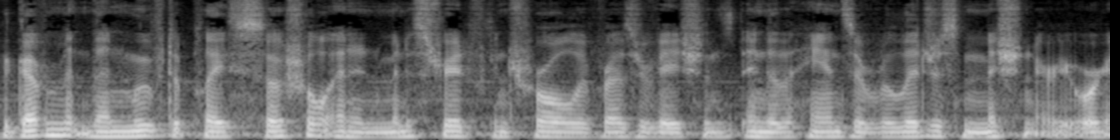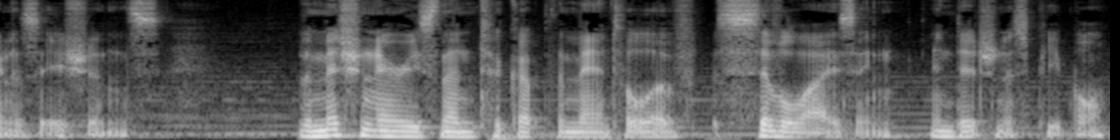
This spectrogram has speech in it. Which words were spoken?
the government then moved to place social and administrative control of reservations into the hands of religious missionary organizations. The missionaries then took up the mantle of civilizing indigenous people.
